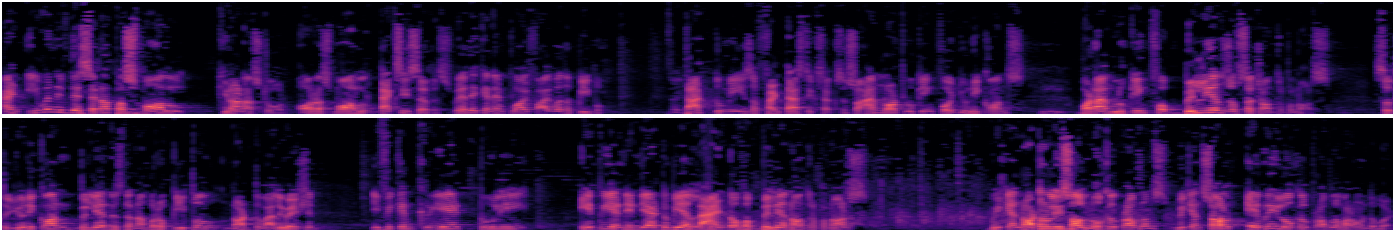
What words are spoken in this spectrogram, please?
And even if they set up a small kirana store or a small taxi service where they can employ five other people. That to me is a fantastic success. So I'm not looking for unicorns, hmm. but I'm looking for billions of such entrepreneurs. So the unicorn billion is the number of people, not the valuation. If we can create truly AP and India to be a land of a billion entrepreneurs, we can not only solve local problems, we can solve every local problem around the world.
